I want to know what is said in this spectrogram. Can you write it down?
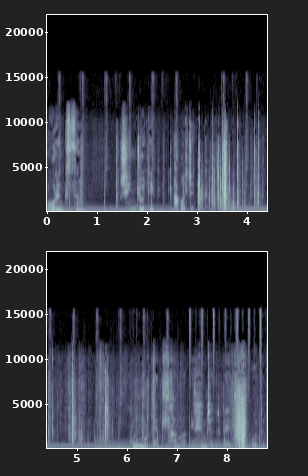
Өөрийн гэсэн шинжүүдийг агуулж идэг. Хүн бүрд адилхан эрхэм чанар байдаг бөгөөд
